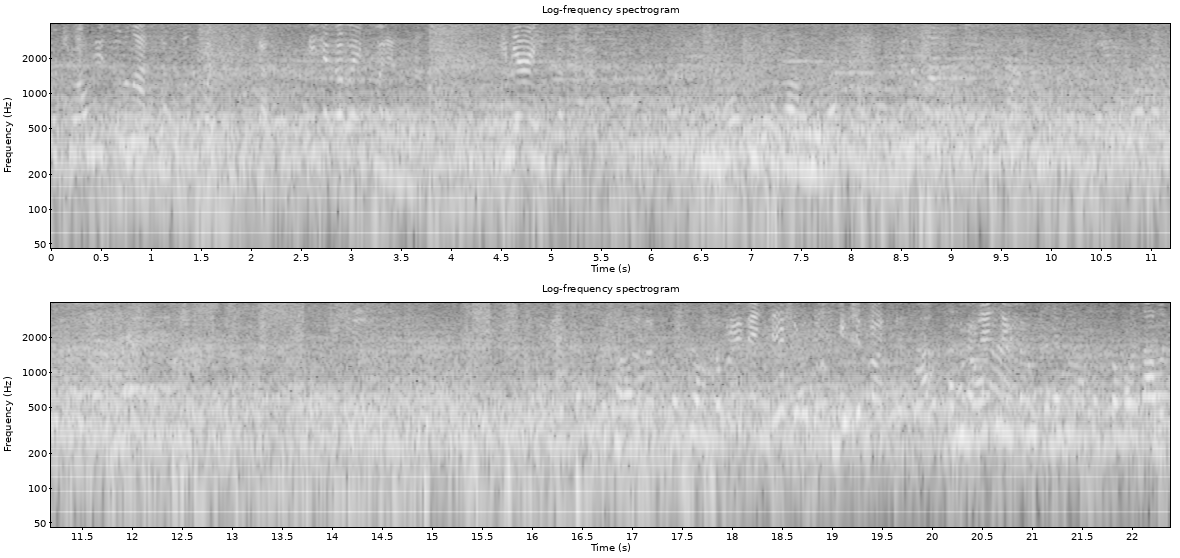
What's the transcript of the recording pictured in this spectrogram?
По чому? Не сурматка, 180. Видите, яка высмолена. И мягенько. Бачимо, що гарно, у вас все гарно. Добрий день, де ж ви? 220. А ви бачите, там стегна по 180.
